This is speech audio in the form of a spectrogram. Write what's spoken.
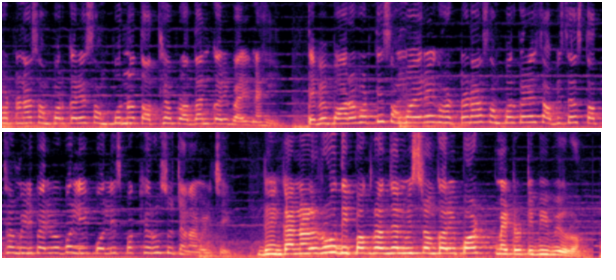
ଘଟଣା ସମ୍ପର୍କରେ ସମ୍ପୂର୍ଣ୍ଣ ତଥ୍ୟ ପ୍ରଦାନ କରିପାରିନାହିଁ ତେବେ ପରବର୍ତ୍ତୀ ସମୟରେ ଘଟଣା ସମ୍ପର୍କରେ ସବିଶେଷ ତଥ୍ୟ ମିଳିପାରିବ ବୋଲି ପୋଲିସ ପକ୍ଷରୁ ସୂଚନା ମିଳିଛି ଢେଙ୍କାନାଳରୁ ଦୀପକ ରଞ୍ଜନ ମିଶ୍ରଙ୍କ ରିପୋର୍ଟ ମେଟ୍ରୋ ଟିଭି ବ୍ୟୁରୋ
